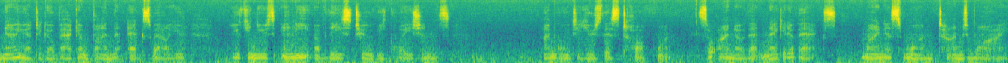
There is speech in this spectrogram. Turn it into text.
Now you have to go back and find the x value. You can use any of these two equations. I'm going to use this top one. So I know that negative x minus 1 times y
